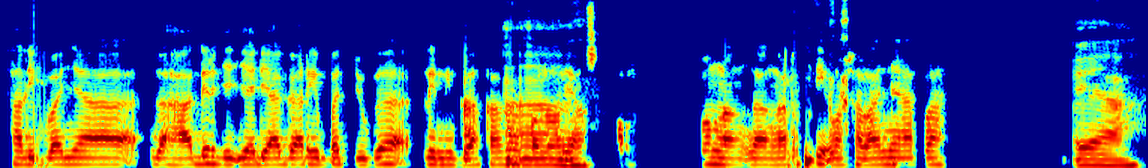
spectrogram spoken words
salibanya nggak hadir jadi agak ribet juga lini belakangnya. Uh. Kalau yang gue nggak ngerti masalahnya apa. Iya.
